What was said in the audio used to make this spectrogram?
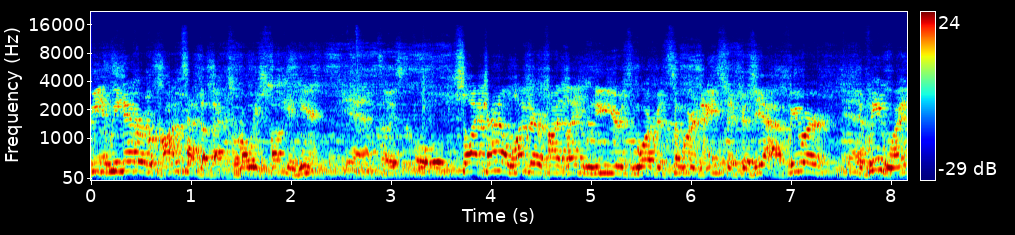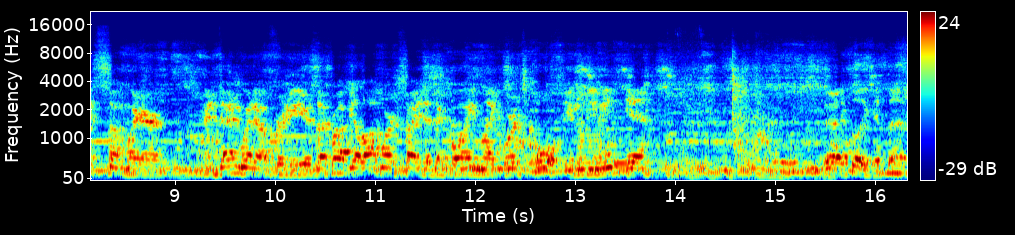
we we never have a concept of that because we're always fucking here. yeah, it's always cold. So I kind of wonder if I'd like New Year's more if it's somewhere nicer. Because yeah, if we were, Yeah. if we went somewhere and then went out for New Year's, I'd probably be a lot more excited than going like where it's cold. You know what I mean? Yeah. Yeah, I totally get that.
